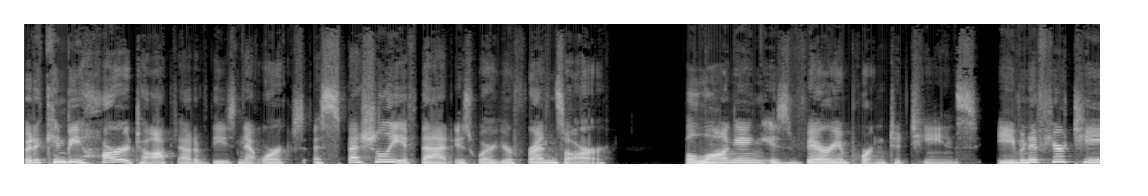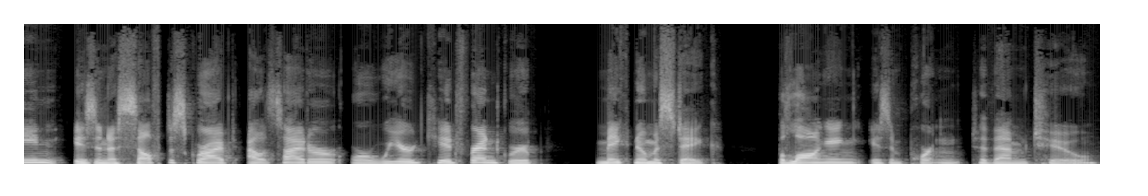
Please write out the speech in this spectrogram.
But it can be hard to opt out of these networks, especially if that is where your friends are. Belonging is very important to teens. Even if your teen is in a self described outsider or weird kid friend group, make no mistake, Belonging is important to them too.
